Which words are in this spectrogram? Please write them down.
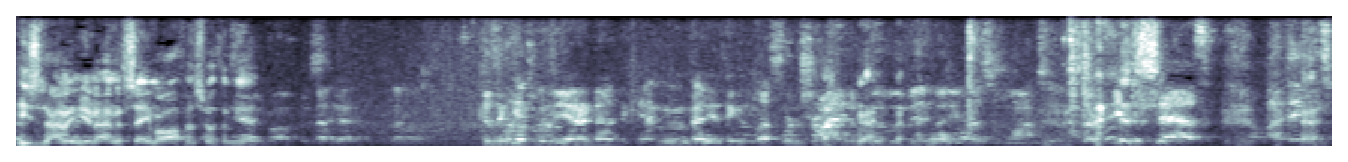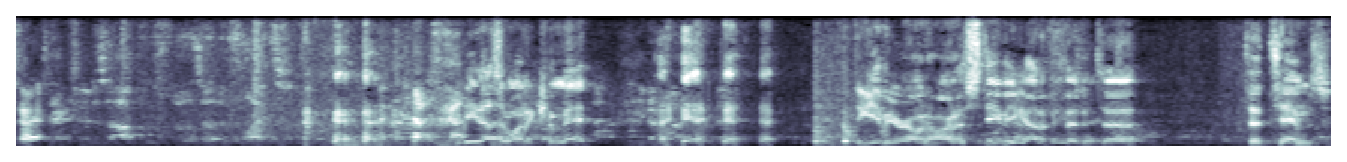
He's not, you're not in the same office with him yet? Because they can't move the internet, they can't move anything unless We're trying to move him in, but he doesn't want to. So He just asks. I think he's protecting his options for those other flights. He doesn't want to commit? You don't have to. To give your own harness, Steve, you got to fit into to Tim's.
